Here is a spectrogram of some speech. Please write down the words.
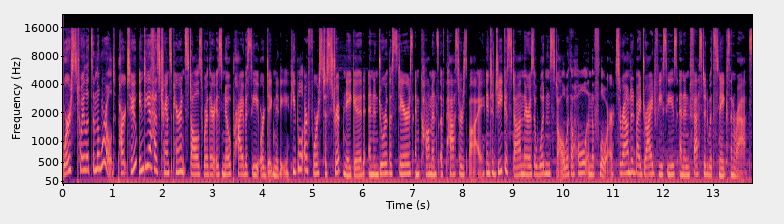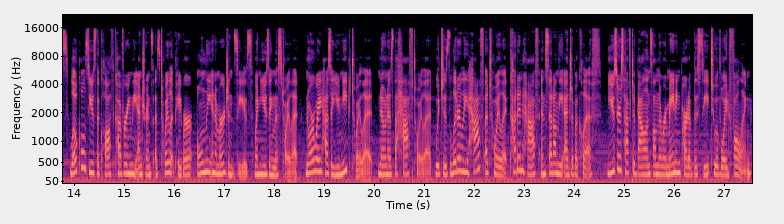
Worst toilets in the world. Part 2 India has transparent stalls where there is no privacy or dignity. People are forced to strip naked and endure the stares and comments of passersby. In Tajikistan, there is a wooden stall with a hole in the floor, surrounded by dried feces and infested with snakes and rats. Locals use the cloth covering the entrance as toilet paper only in emergencies when using this toilet. Norway has a unique toilet known as the half toilet, which is literally half a toilet cut in half and set on the edge of a cliff. Users have to balance on the remaining part of the seat to avoid falling.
